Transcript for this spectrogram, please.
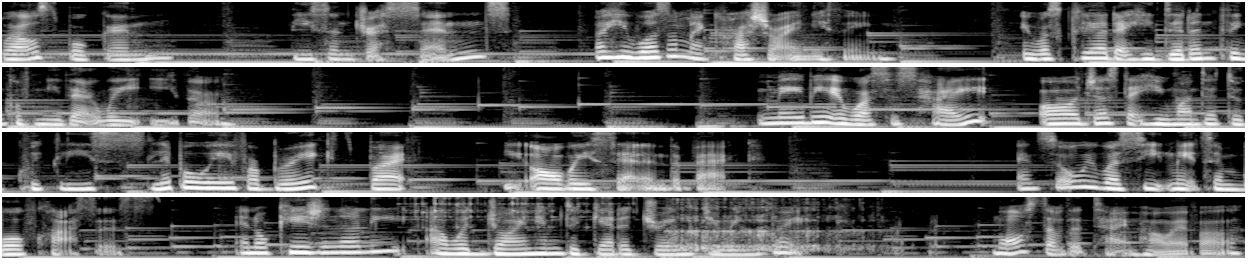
well spoken, decent dress sense, but he wasn't my crush or anything. It was clear that he didn't think of me that way either. Maybe it was his height, or just that he wanted to quickly slip away for breaks, but he always sat in the back. And so we were seatmates in both classes, and occasionally I would join him to get a drink during break. Most of the time, however,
